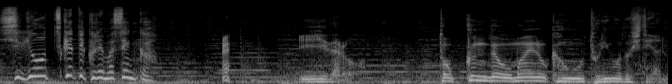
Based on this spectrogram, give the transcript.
修行をつけてくれませんか？いいだろう。特訓でお前の勘を取り戻してやる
